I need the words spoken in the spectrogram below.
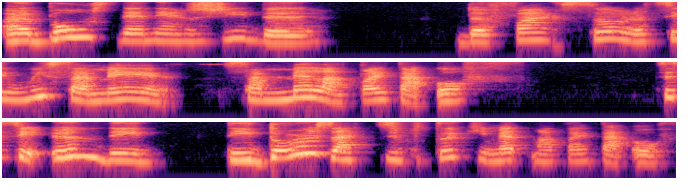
un boost d'énergie de de faire ça. Là. Oui, ça, met, ça me met la tête à off. C'est une des, deux activités qui mettent ma tête à off,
